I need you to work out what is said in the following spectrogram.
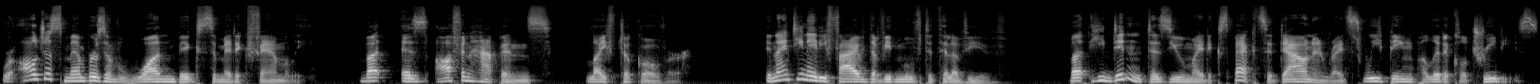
were all just members of one big Semitic family. But as often happens, life took over. In 1985, David moved to Tel Aviv. But he didn't, as you might expect, sit down and write sweeping political treaties.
